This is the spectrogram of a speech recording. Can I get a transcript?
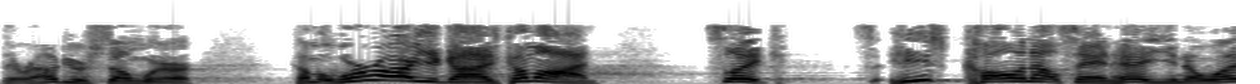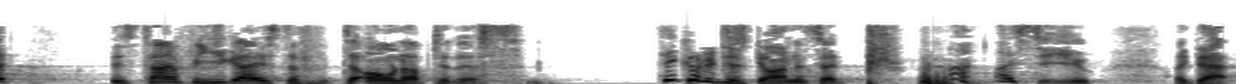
they're out here somewhere. Come on, where are you guys? Come on. It's like, he's calling out saying, hey, you know what? It's time for you guys to, to own up to this. He could have just gone and said, I see you. Like that.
